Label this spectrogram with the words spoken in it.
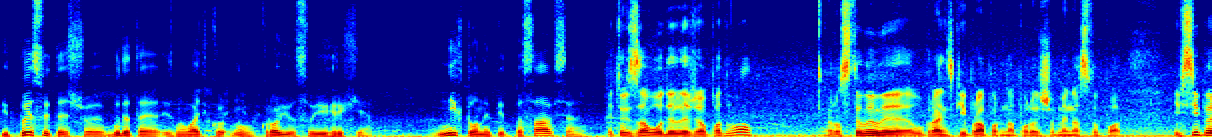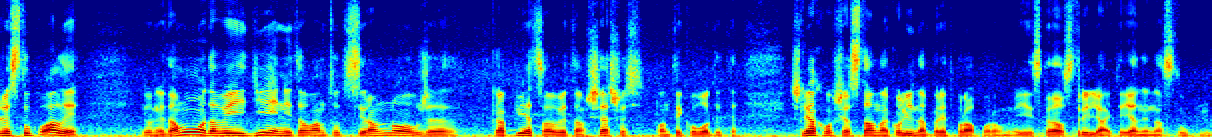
підписуйтесь, що будете змивати ну, кров'ю свої гріхи. Ніхто не підписався. І той заводили вже в підвал, розстелили український прапор на порозі, щоб ми наступали. І всі переступали, і вони там, да ви ідейні, то вам тут все одно вже капець, а ви там ще щось понти колотите. Шлях взагалі став на коліна перед прапором і сказав, стріляйте, я не наступлю.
